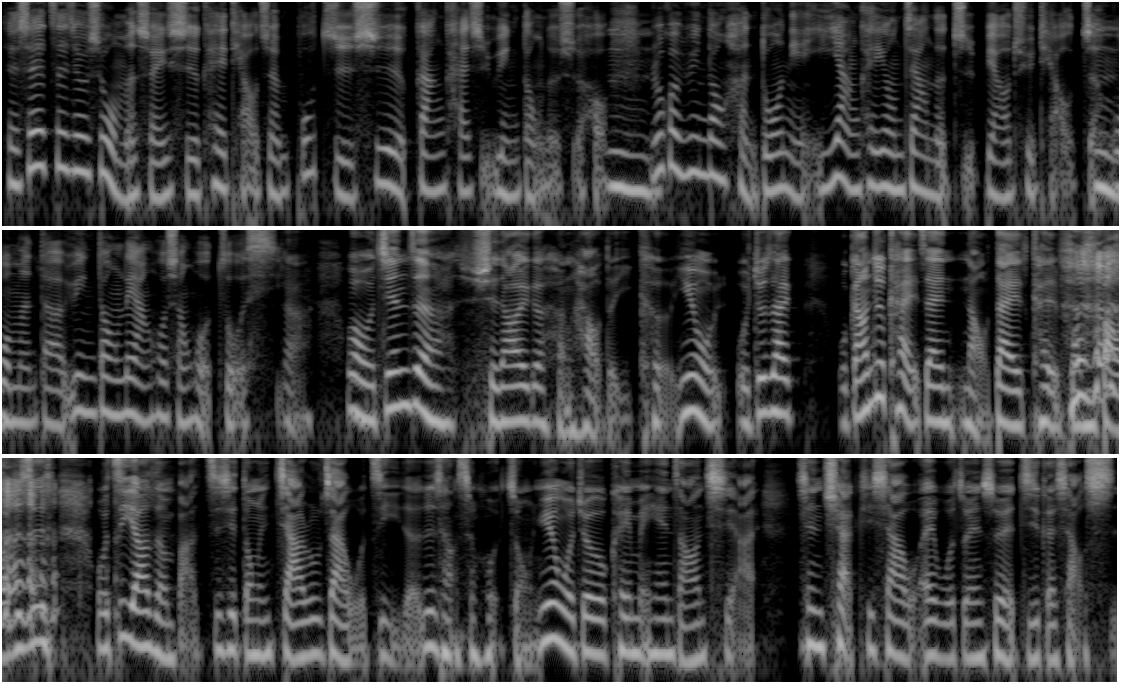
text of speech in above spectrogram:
对，所以这就是我们随时可以调整，不只是刚开始运动的时候。嗯，如果运动很多年，一样可以用这样的指标去调整嗯我们的运动量或生活作息对。啊，哇！我今天真的学到一个很好的一课，因为我我就在我刚刚就开始在脑袋开始风暴，就是我自己要怎么把这些东西加入在我自己的日常生活中，因为我觉得我可以每天早上起来先 check 一下我，哎，我昨天睡了几个小时，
